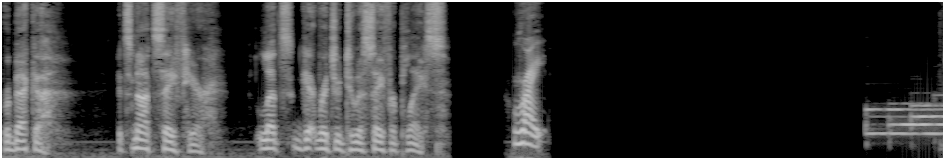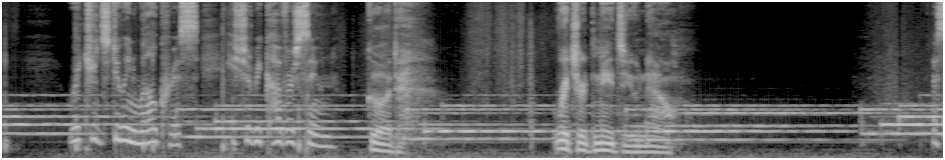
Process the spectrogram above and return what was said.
Rebecca, it's not safe here. Let's get Richard to a safer place. Right. Richard's doing well, Chris. He should recover soon. Good. Richard needs you now. As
